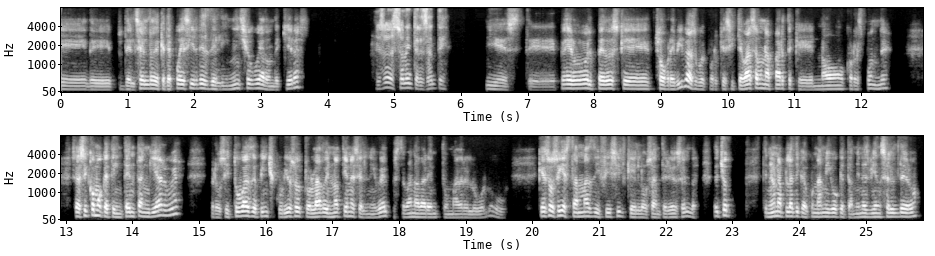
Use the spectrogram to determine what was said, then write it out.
Eh, de, del Zelda, de que te puedes ir desde el inicio, güey, a donde quieras. Eso suena interesante. Y este, pero el pedo es que sobrevivas, güey, porque si te vas a una parte que no corresponde, o sea, así como que te intentan guiar, güey, pero si tú vas de pinche curioso a otro lado y no tienes el nivel, pues te van a dar en tu madre luego, luego. Que eso sí está más difícil que los anteriores Zelda. De hecho, tenía una plática con un amigo que también es bien celdero,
